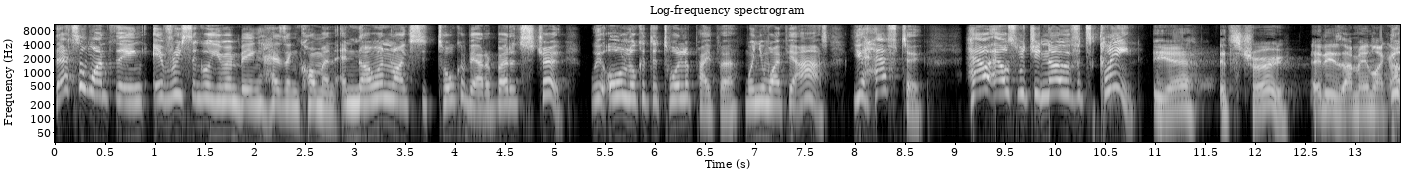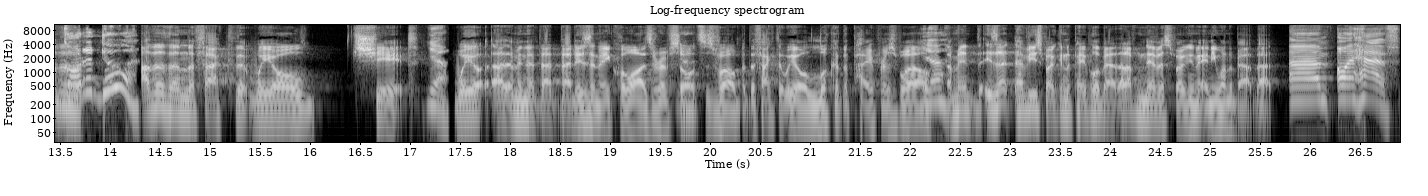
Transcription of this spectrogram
that's the one thing every single human being has in common, and no one likes to talk about it, but it's true. We all look at the toilet paper when you wipe your ass. You have to. How else would you know if it's clean? Yeah, it's true. It is. I mean, like You other got than, to do it. other than the fact that we all shit. Yeah. We. I mean, that that that is an equalizer of sorts as well. But the fact that we all look at the paper as well. Yeah. I mean, is that? Have you spoken to people about that? I've never spoken to anyone about that. Um, I have,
